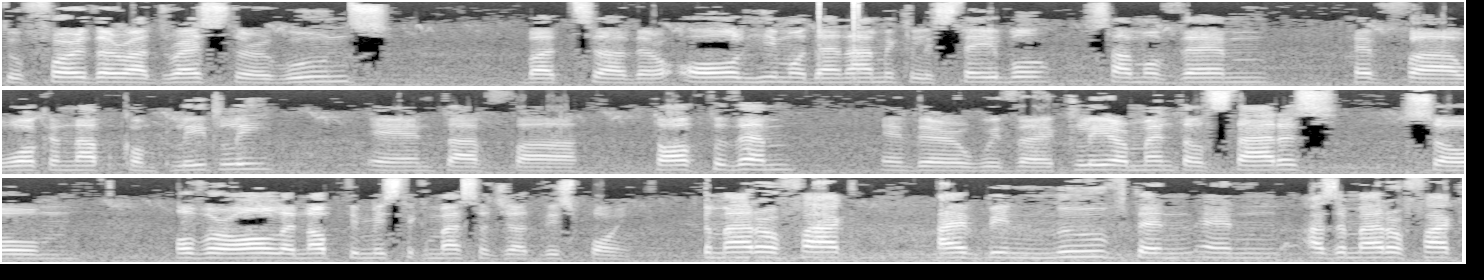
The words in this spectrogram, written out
to further address their wounds, but uh, they're all hemodynamically stable. Some of them have uh, woken up completely, and I've uh, talked to them, and they're with a clear mental status. So, um, overall, an optimistic message at this point. As a matter of fact, I've been moved and, and, as a matter of fact,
